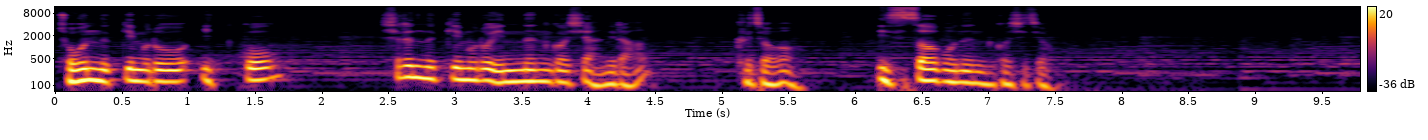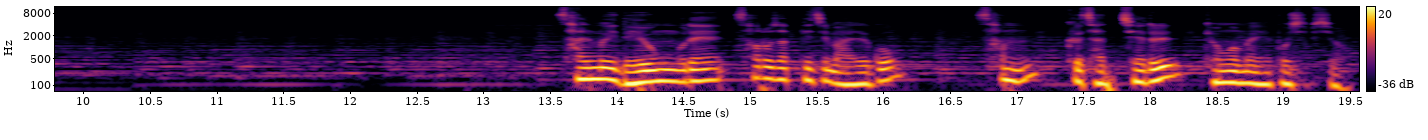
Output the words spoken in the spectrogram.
좋은 느낌으로 있고 싫은 느낌으로 있는 것이 아니라 그저 있어 보는 것이죠. 삶의 내용물에 사로잡히지 말고 삶 그 자체를 경험해 보십시오.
